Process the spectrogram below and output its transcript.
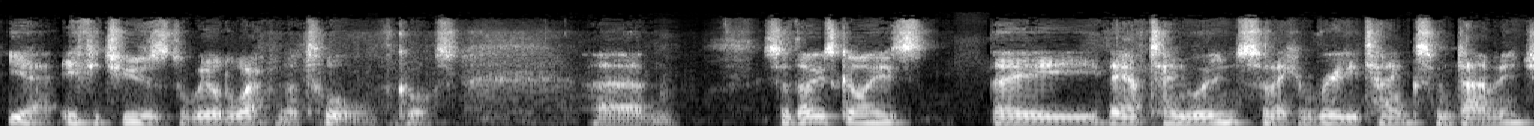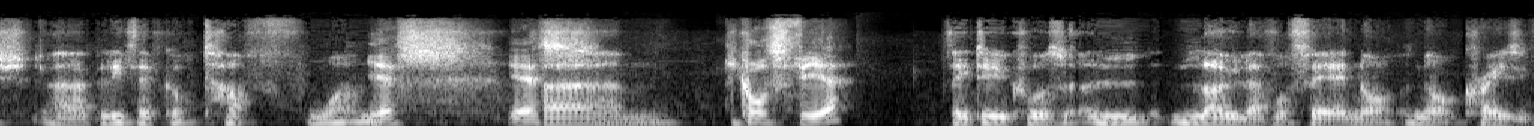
Yeah, if he chooses to wield a weapon at all, of course. Um, so those guys, they they have ten wounds, so they can really tank some damage. Uh, I believe they've got tough one. Yes. Yes. Um, he calls fear. They do cause low level fear, not not crazy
